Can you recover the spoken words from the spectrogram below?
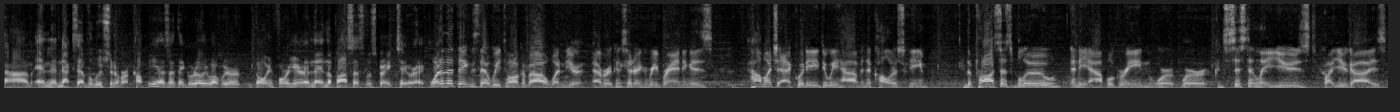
Um, and the next evolution of our company is, I think, really what we were going for here. And then the process was great too, right? One of the things that we talk about when you're ever considering rebranding is how much equity do we have in the color scheme? The process blue and the apple green were, were consistently used by you guys.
